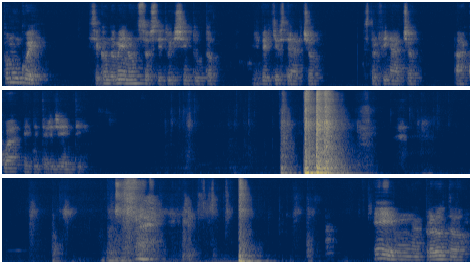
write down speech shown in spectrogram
Comunque secondo me non sostituisce in tutto il vecchio straccio strofinaccio acqua e detergenti. È un prodotto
